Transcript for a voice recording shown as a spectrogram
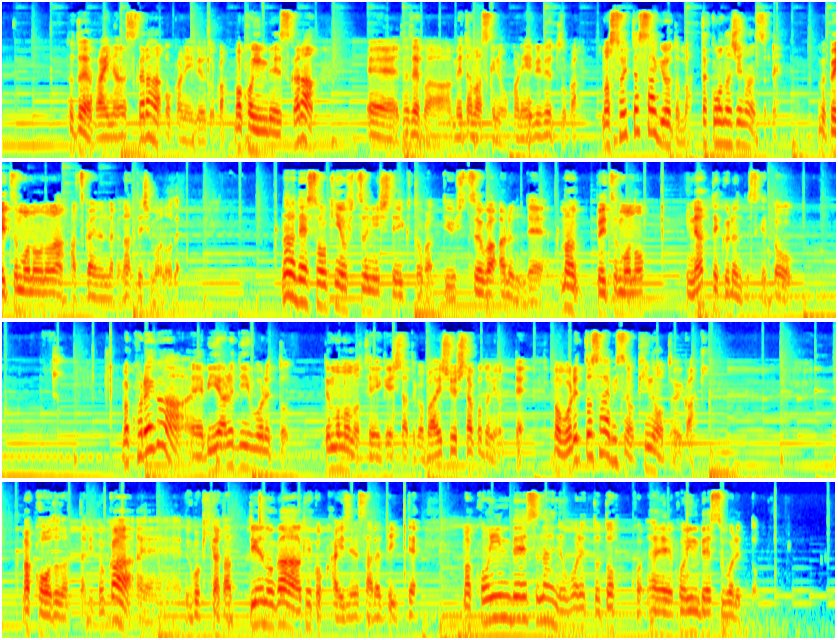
例えばバイナンスからお金入れるとか、まあ、コインベースから、えー、例えばメタマスクにお金入れるとか、まあ、そういった作業と全く同じなんですよね。まあ、別物の扱いになくなってしまうので。なので送金を普通にしていくとかっていう必要があるんで、まあ、別物になってくるんですけど、まあ、これが BRD ウォレットってものの提携したとか買収したことによって、まあ、ウォレットサービスの機能というか、まあ、コードだったりとか、えー、動き方っていうのが結構改善されていって、まあ、コインベース内のウォレットと、えー、コインベースウォレット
